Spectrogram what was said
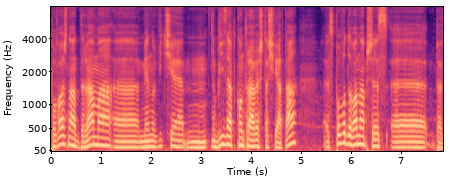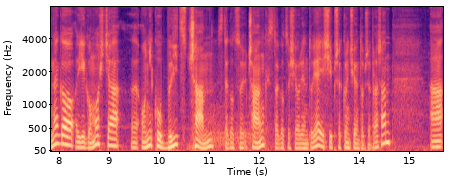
poważna drama, e, mianowicie mm, Blizzard kontra reszta świata, e, spowodowana przez e, pewnego jegomościa e, o niku Blitzchan, z tego co, Chang, z tego co się orientuję, jeśli przekręciłem to przepraszam. A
